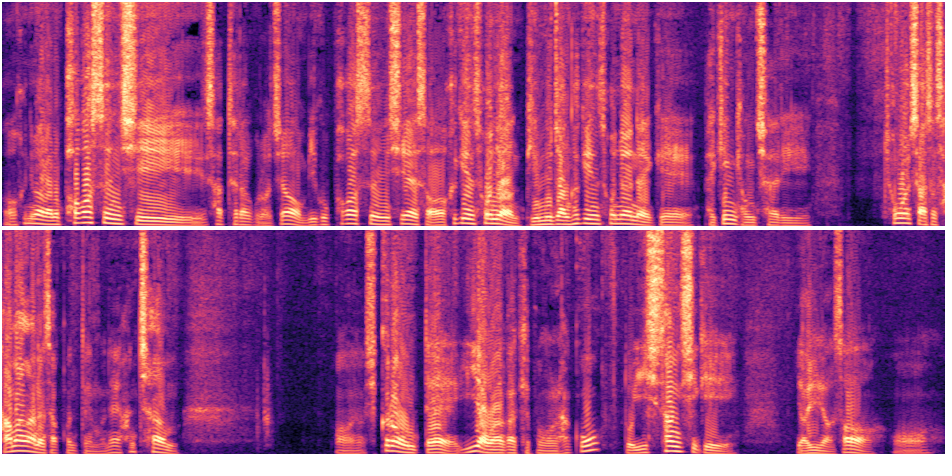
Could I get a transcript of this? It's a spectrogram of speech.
어, 흔히 말하는 퍼거슨 시 사태라고 그러죠. 미국 퍼거슨 시에서 흑인 소년, 비무장 흑인 소년에게 백인 경찰이 총을 쏴서 사망하는 사건 때문에 한참 어, 시끄러운 때 이 영화가 개봉을 하고 또 이 시상식이 열려서 어,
